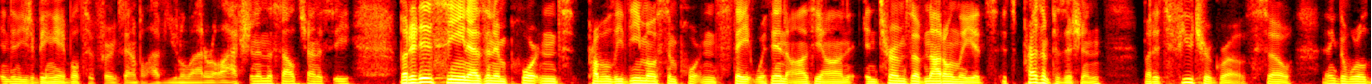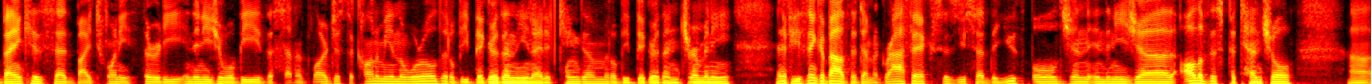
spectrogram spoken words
Indonesia being able to, for example, have unilateral action in the South China Sea. But it is seen as an important, probably the most important state within ASEAN in terms of not only its its present position, but its future growth. So I think the World Bank has said by 2030, Indonesia will be the seventh largest economy in the world. It'll be bigger than the United Kingdom. It'll be bigger than Germany. And if you think about the demographics, as you said, the youth bulge in Indonesia, all of this potential, uh,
